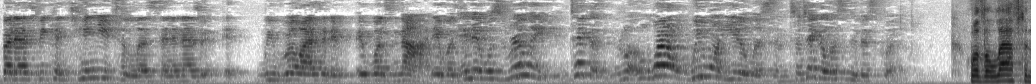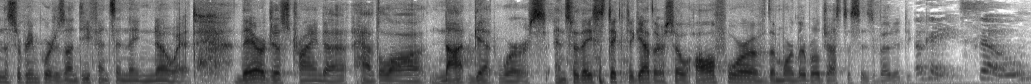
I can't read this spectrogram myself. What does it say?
but as we continue to listen, and as it, we realized that it, it was not. It was, and it was really take a. Why don't we want you to listen? So take a listen to this clip. Well, the left in the Supreme Court is on defense and they know it. They are just trying to have the law not get worse. And so they stick together. So all four of the more liberal justices voted together. Okay, so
